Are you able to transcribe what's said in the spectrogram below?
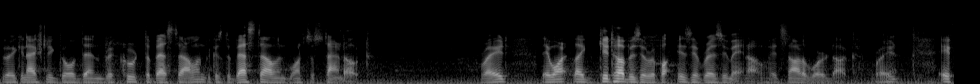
where you can actually go then recruit the best talent because the best talent wants to stand out, right? They want, like GitHub is a, is a resume now. It's not a Word doc, right? Yeah. If,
